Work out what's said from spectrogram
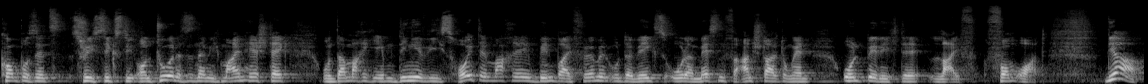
Composites 360 on Tour. Das ist nämlich mein Hashtag. Und da mache ich eben Dinge, wie ich es heute mache, bin bei Firmen unterwegs oder Messen, Veranstaltungen und berichte live vom Ort. Ja,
